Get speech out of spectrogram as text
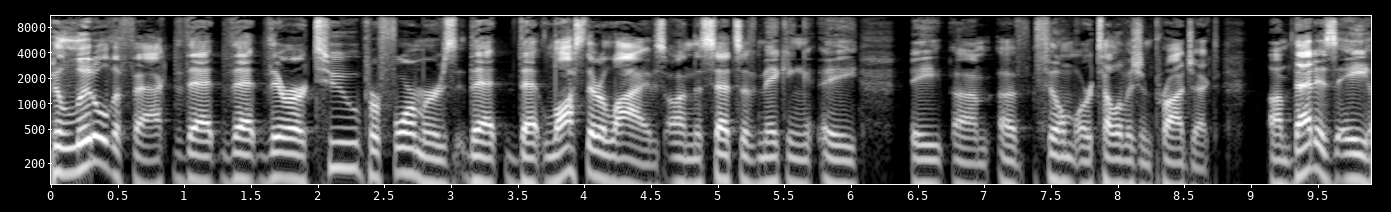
belittle the fact that that there are two performers that that lost their lives on the sets of making a a, um, a film or television project. Um, that is a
